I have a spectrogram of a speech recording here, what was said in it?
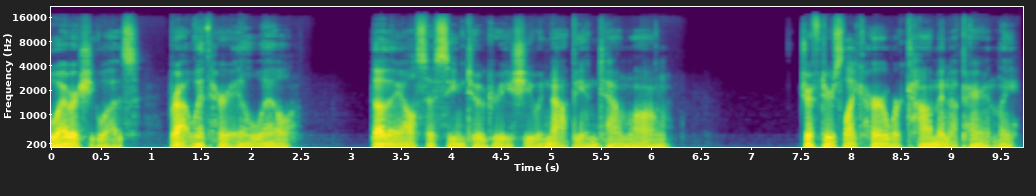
whoever she was, brought with her ill will though they also seemed to agree she would not be in town long. Drifters like her were common, apparently,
